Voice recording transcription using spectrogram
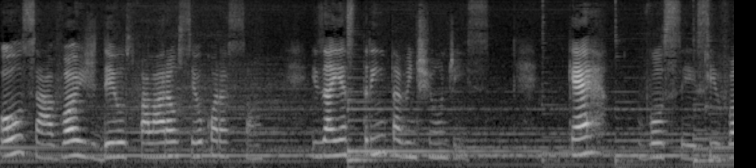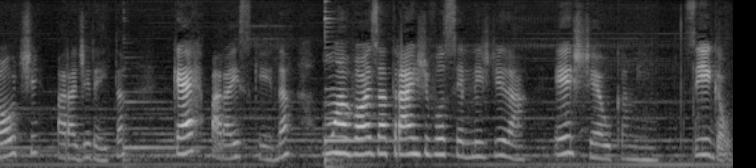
Ouça a voz de Deus falar ao seu coração Isaías 30, 21 diz: Quer você se volte para a direita, quer para a esquerda, uma voz atrás de você lhes dirá: Este é o caminho, siga-o.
